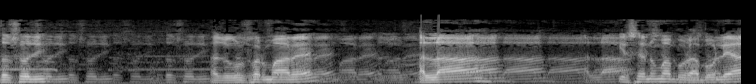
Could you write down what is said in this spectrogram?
دسو جی۔ حضور فرما رہے اللہ کسی نو میں برا بولیا،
